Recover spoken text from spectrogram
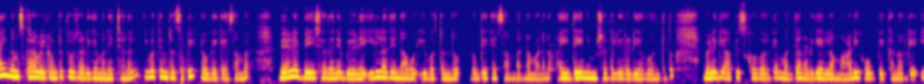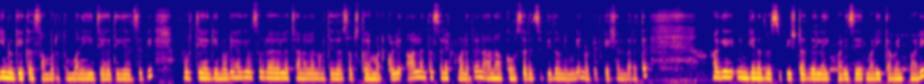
ಹಾಯ್ ನಮಸ್ಕಾರ. ವೆಲ್ಕಮ್ ಟು ತೂಜ್ ಅಡುಗೆ ಮನೆ ಚಾನಲ್ ಇವತ್ತಿನ ರೆಸಿಪಿ ನುಗ್ಗೆಕಾಯಿ ಸಾಂಬಾರು. ಬೇಳೆ ಬೇಯಿಸದೇ ಬೇಳೆ ಇಲ್ಲದೆ ನಾವು ಇವತ್ತೊಂದು ನುಗ್ಗೆಕಾಯಿ ಸಾಂಬಾರನ್ನ ಮಾಡೋಣ. ಐದೇ ನಿಮಿಷದಲ್ಲಿ ರೆಡಿ ಆಗುವಂಥದ್ದು. ಬೆಳಗ್ಗೆ ಆಫೀಸ್ಗೆ ಹೋಗೋರಿಗೆ, ಮಧ್ಯಾಹ್ನ ಅಡುಗೆ ಎಲ್ಲ ಮಾಡಿ ಹೋಗ್ಬೇಕನ್ನೋರಿಗೆ ಈ ನುಗ್ಗೆಕಾಯಿ ಸಾಂಬಾರು ತುಂಬಾ ಈಸಿ ಆಗುತ್ತೆ ಈ ರೆಸಿಪಿ ಪೂರ್ತಿಯಾಗಿ ನೋಡಿ. ಹಾಗೆ ಹೊಸಬ್ರು ಯಾರೆಲ್ಲ ಚಾನಲ್ನ ನೋಡ್ತಾ ಇದ್ದಾರೆ ಸಬ್ಸ್ಕ್ರೈಬ್ ಮಾಡ್ಕೊಳ್ಳಿ. ಆಲ್ ಅಂತ ಸೆಲೆಕ್ಟ್ ಮಾಡಿದ್ರೆ ನಾನು ಹಾಕೋ ಹೊಸ ರೆಸಿಪಿದು ನಿಮಗೆ ನೋಟಿಫಿಕೇಷನ್ ಬರುತ್ತೆ. ಹಾಗೆ ನಿಮ್ಗೇನಾದರೂ ರೆಸಿಪಿ ಇಷ್ಟ ಆದರೆ ಲೈಕ್ ಮಾಡಿ ಶೇರ್ ಮಾಡಿ ಕಮೆಂಟ್ ಮಾಡಿ.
